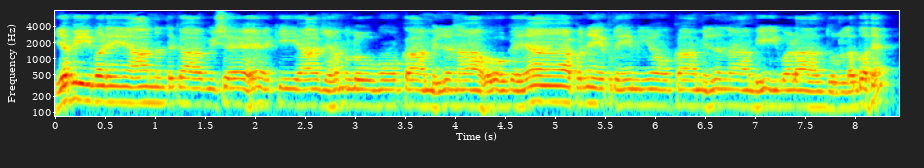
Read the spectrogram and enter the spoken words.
यह भी बड़े आनंद का विषय है कि आज हम लोगों का मिलना हो गया, अपने प्रेमियों का मिलना भी बड़ा दुर्लभ है।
